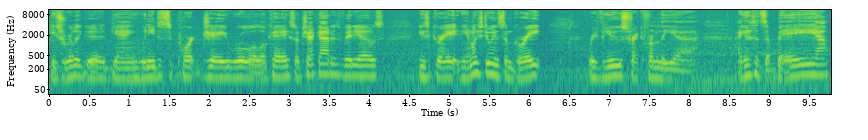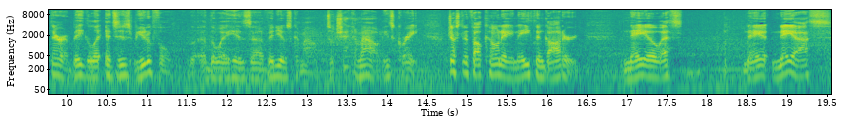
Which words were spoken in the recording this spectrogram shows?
He's really good, gang. We need to support J Rule, okay? So check out his videos. He's great. And he's doing some great reviews from the, uh, I guess it's a bay out there, a big lake. It's just beautiful the, way his uh, videos come out. So check him out. He's great. Justin Falcone, Nathan Goddard, Neos, Neos,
